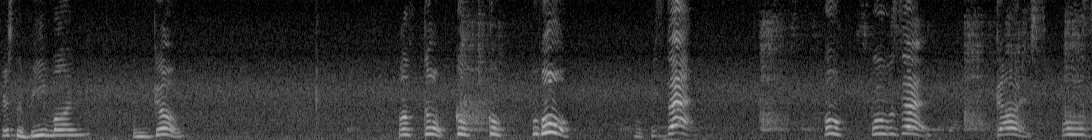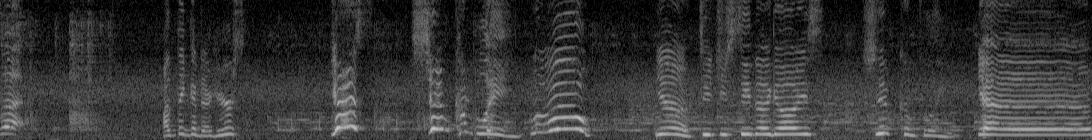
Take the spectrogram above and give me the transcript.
Here's the B button and go. Let's go, go, go. Oh! What was that? Oh, what was that? Guys, what was that? I think I hear. Yes! Ship complete! Woohoo! Yeah, did you see that, guys? Ship complete. Yeah!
